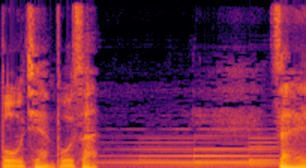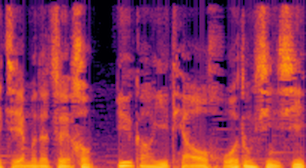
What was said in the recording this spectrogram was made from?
不见不散。在节目的最后，预告一条活动信息：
